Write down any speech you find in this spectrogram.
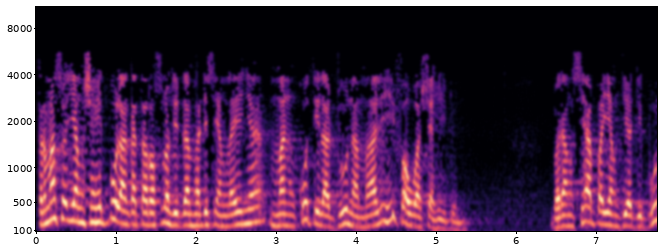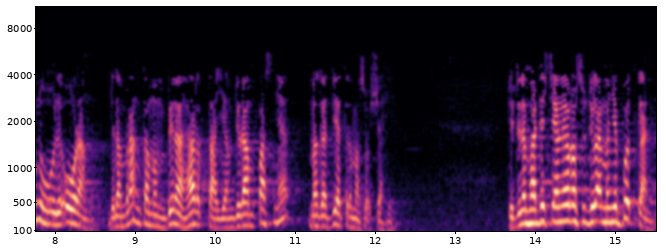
Termasuk yang syahid pula kata Rasulullah di dalam hadis yang lainnya, man qutila duna malihi fa syahidun. Barang siapa yang dia dibunuh oleh orang dalam rangka membela harta yang dirampasnya, maka dia termasuk syahid. Di dalam hadis yang lain Rasul juga menyebutkan,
